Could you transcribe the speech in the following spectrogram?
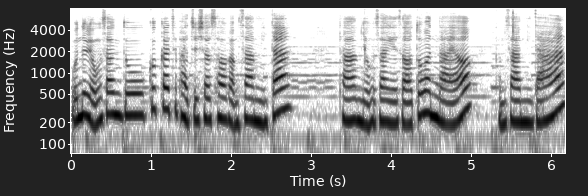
오늘 영상도 끝까지 봐주셔서 감사합니다. 다음 영상에서 또 만나요. 감사합니다.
